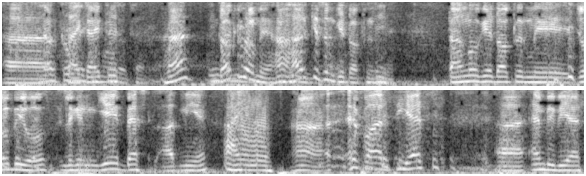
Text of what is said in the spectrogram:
سائیکٹرسٹ ہاں؟ ڈاکٹروں میں ہاں ہر قسم کے ڈاکٹر جی۔ میں ٹانگوں کے ڈاکٹر میں جو بھی ہو لیکن یہ بیسٹ آدمی ہے ہاں F R C S M B B S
